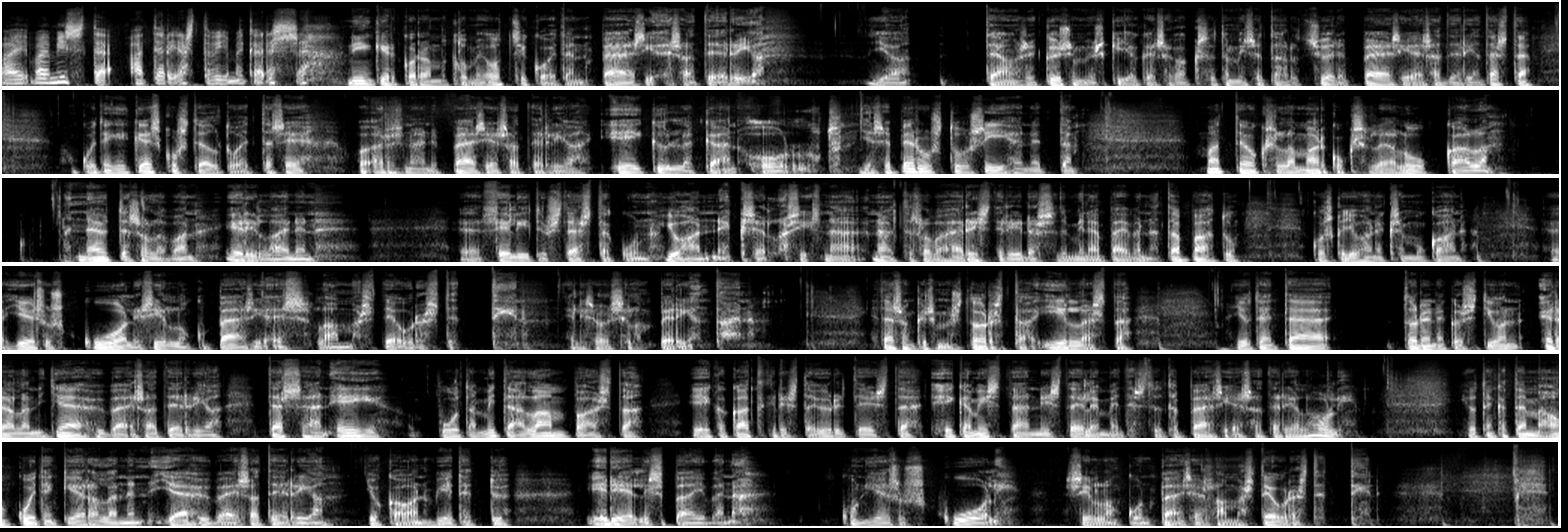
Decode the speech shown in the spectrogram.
vai, vai mistä ateriasta viime kädessä? Niin, kirkkorammattumme otsikoi pääsiäisateria. Ja tämä on se kysymyskin jakeessa 12, missä tahdot syödä pääsiäisaterian. Tästä on kuitenkin keskusteltu, että se varsinainen pääsiäisateria ei kylläkään ollut. Ja se perustuu siihen, että Matteuksella, Markuksella ja Luukkaalla näyttäisi olevan erilainen selitys tästä kuin Johanneksella. Siis nämä näyttäisi olla vähän ristiriidassa, että minä päivänä tapahtui, koska Johanneksen mukaan Jeesus kuoli silloin, kun lammas teurastettiin. Eli se olisi silloin perjantaina. Ja tässä on kysymys torstai-illasta, joten tämä todennäköisesti on eräänlainen jäähyväisateria. Tässähän ei puhuta mitään lampaasta, eikä katkerista yrteistä, eikä mistään niistä elementeistä, joita pääsiäisaterialla oli. Joten tämä on kuitenkin eräänlainen jäähyväisateria, joka on vietetty edellispäivänä, kun Jeesus kuoli silloin, kun pääsiäislammas teurastettiin.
